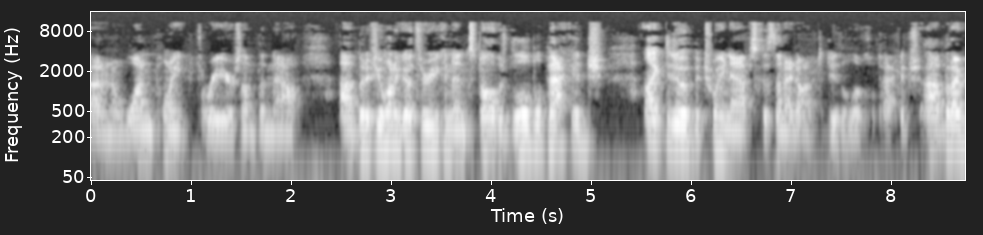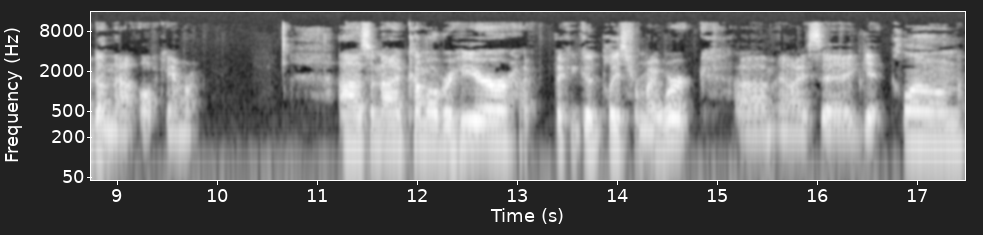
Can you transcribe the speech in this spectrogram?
I don't know, 1.3 or something now. Uh, but if you want to go through, you can install the global package. I like to do it between apps because then I don't have to do the local package. Uh, but I've done that off camera. Uh, so now I've come over here, I pick a good place for my work, um, and I say git clone.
